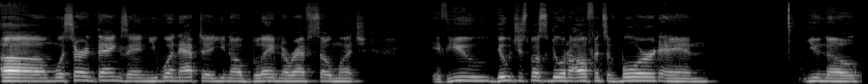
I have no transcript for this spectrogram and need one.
um, with certain things, and you wouldn't have to, you know, blame the refs so much. If you do what you're supposed to do on the offensive board and you know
